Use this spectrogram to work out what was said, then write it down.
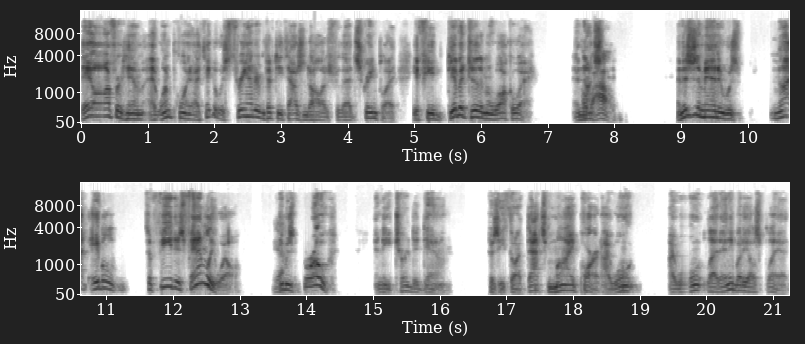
they offered him at one point, I think it was $350,000 for that screenplay, if he'd give it to them and walk away. And oh, wow. Stay. And this is a man who was not able to feed his family well. Yeah. He was broke and he turned it down because he thought that's my part. I won't I won't let anybody else play it.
